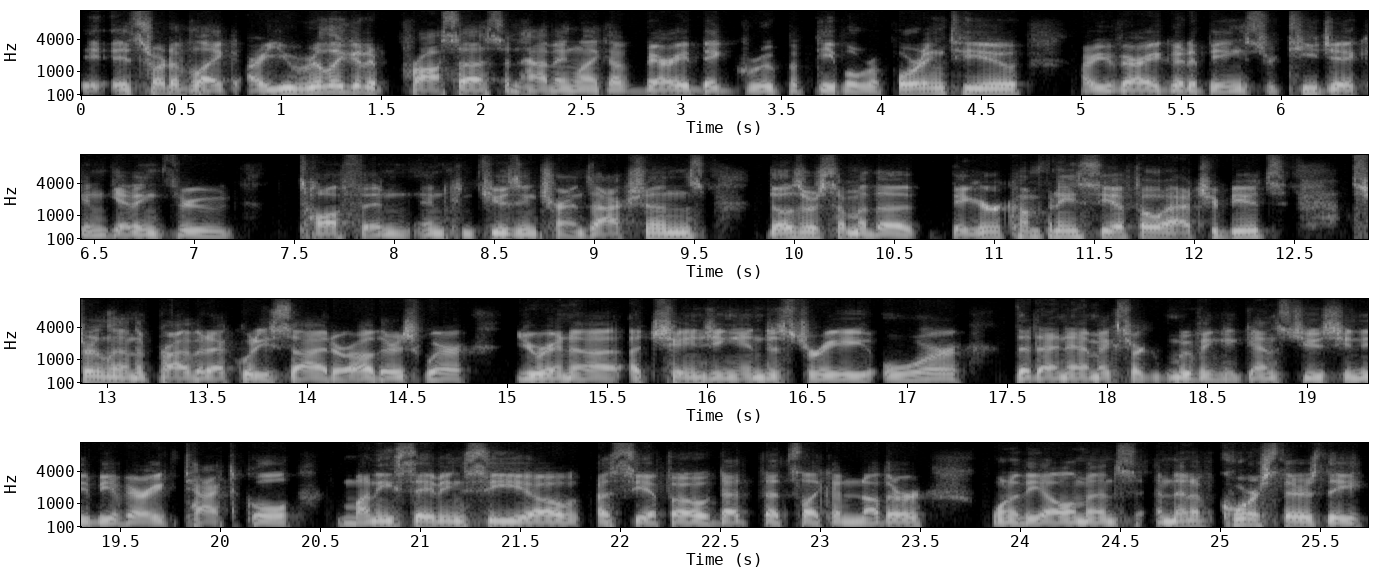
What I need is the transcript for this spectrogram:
it's sort of like, are you really good at process and having like a very big group of people reporting to you? Are you very good at being strategic and getting through tough and, and confusing transactions. Those are some of the bigger company CFO attributes. Certainly on the private equity side or others where you're in a, a changing industry or the dynamics are moving against you. So you need to be a very tactical money saving CEO, a CFO. That that's like another one of the elements. And then of course there's the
